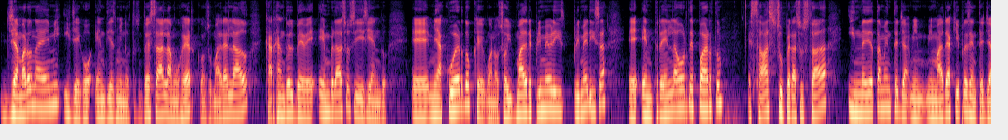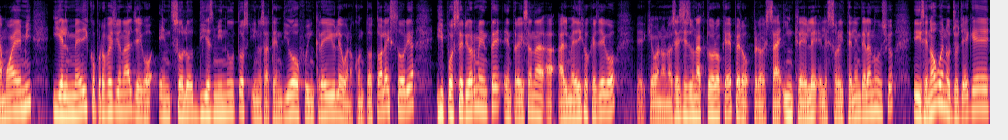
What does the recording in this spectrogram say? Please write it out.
llamaron a Emi y llegó en 10 minutos. Entonces estaba la mujer con su madre al lado, cargando el bebé en brazos y diciendo, eh, me acuerdo que, bueno, soy madre primeriza, eh, entré en labor de parto, estaba súper asustada. Inmediatamente mi, madre aquí presente llamó a Emi y el médico profesional llegó en solo 10 minutos y nos atendió. Fue increíble. Bueno, contó toda la historia y posteriormente entrevistan al médico que llegó, eh, que bueno, no sé si es un actor o qué, pero, pero está increíble el storytelling del anuncio. Y dice, no, bueno, yo llegué,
